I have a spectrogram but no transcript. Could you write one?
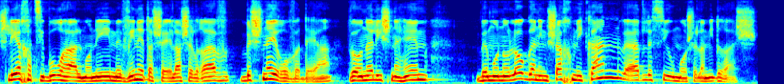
שליח הציבור האלמוני מבין את השאלה של רב בשני רובדיה, ועונה לשניהם במונולוג הנמשך מכאן ועד לסיומו של המדרש.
